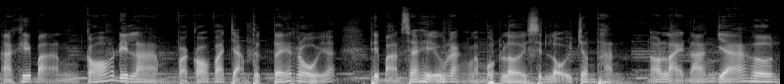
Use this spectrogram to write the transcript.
À, khi bạn có đi làm và có va chạm thực tế rồi á thì bạn sẽ hiểu rằng là một lời xin lỗi chân thành nó lại đáng giá hơn.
